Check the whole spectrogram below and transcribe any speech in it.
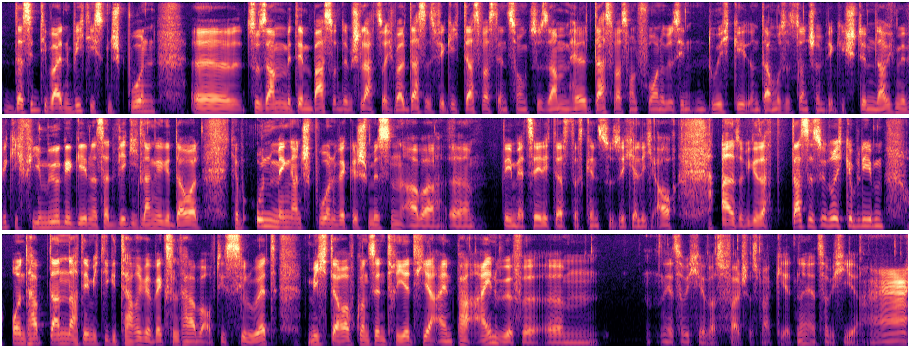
das sind die beiden wichtigsten Spuren äh, zusammen mit dem Bass und dem Schlagzeug, weil das ist wirklich das, was den Song zusammenhält, das, was von vorne bis hinten durchgeht und da muss es dann schon wirklich stimmen. Da habe ich mir wirklich viel Mühe gegeben, das hat wirklich lange gedauert. Ich habe Unmengen an Spuren weggeschmissen, aber äh, wem erzähle ich das? Das kennst du sicherlich auch. Also, wie gesagt, das ist übrig geblieben und habe dann, nachdem ich die Gitarre gewechselt habe auf die Silhouette, mich darauf konzentriert, hier ein paar Einwürfe. Ähm, jetzt habe ich hier was Falsches markiert. Ne? Jetzt habe ich hier äh,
